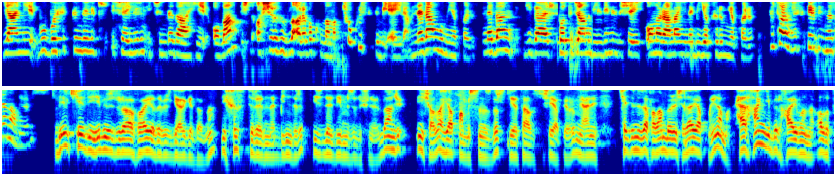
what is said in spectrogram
Yani bu basit gündelik şeylerin içinde dahi olan işte aşırı hızlı araba kullanmak çok riskli bir eylem. Neden bunu yaparız? Neden gider batacağını bildiğimiz bir şey ona rağmen yine bir yatırım yaparız? Bu tarz riskleri biz neden alıyoruz? Bir kediyi, bir zürafa ya da bir gergedanı bir hız trenine bindirip izlediğimizi düşünüyorum. Daha önce inşallah yapmamışsınızdır diye tavsiye şey yapıyorum. Yani kedinize falan böyle şeyler yapmayın ama herhangi bir hayvanı alıp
